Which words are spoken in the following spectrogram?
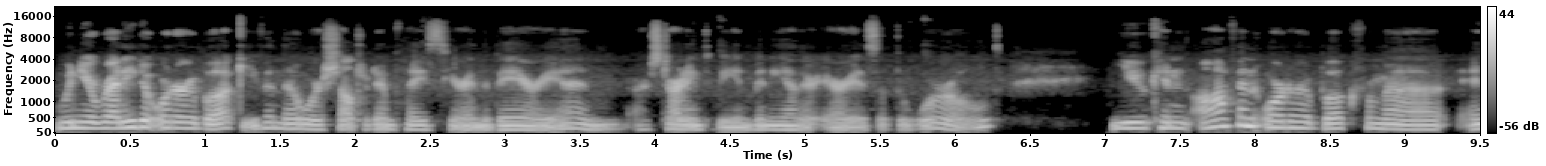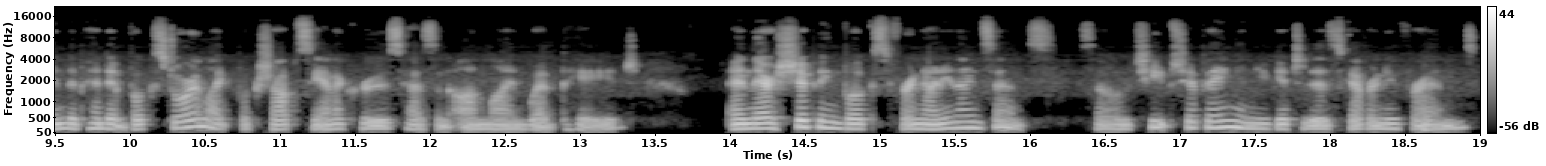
When you're ready to order a book, even though we're sheltered in place here in the Bay Area and are starting to be in many other areas of the world, you can often order a book from an independent bookstore like Bookshop Santa Cruz has an online web page and they're shipping books for 99 cents. So cheap shipping, and you get to discover new friends.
